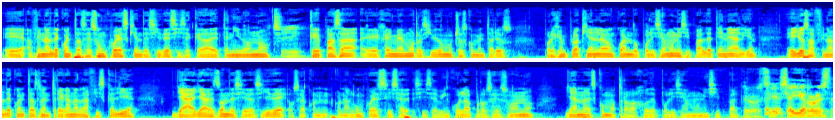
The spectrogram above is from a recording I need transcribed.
eh, a final de cuentas es un juez quien decide si se queda detenido o no. Sí. ¿Qué pasa, eh, Jaime? Hemos recibido muchos comentarios, por ejemplo, aquí en León, cuando Policía Municipal detiene a alguien, ellos a final de cuentas lo entregan a la Fiscalía. Ya, ya es donde se decide, o sea, con, con algún juez, si se, si se vincula a proceso o no ya no es como trabajo de policía municipal. Pero si, si hay errores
